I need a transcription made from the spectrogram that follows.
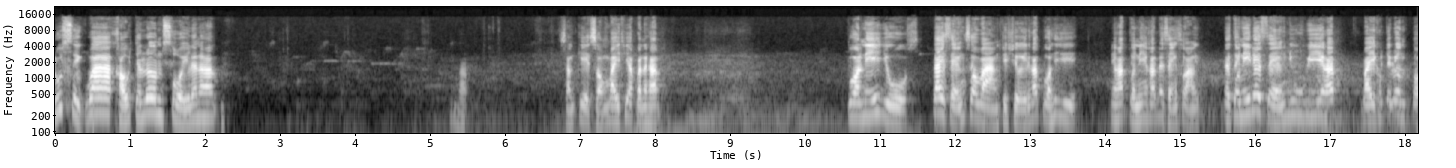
รู้สึกว่าเขาจะเริ่มสวยแล้วนะครับ สังเกตสองใบเทียบกันนะครับ ตัวนี้อยู่ได้แสงสว่างเฉยๆนะครับ ตัวที่นี่ครับตัวนี้ครับได้แสงสว่าง แต่ตัวนี้ได้แสง UV ครับ ใบเขาจะเริ่มโต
